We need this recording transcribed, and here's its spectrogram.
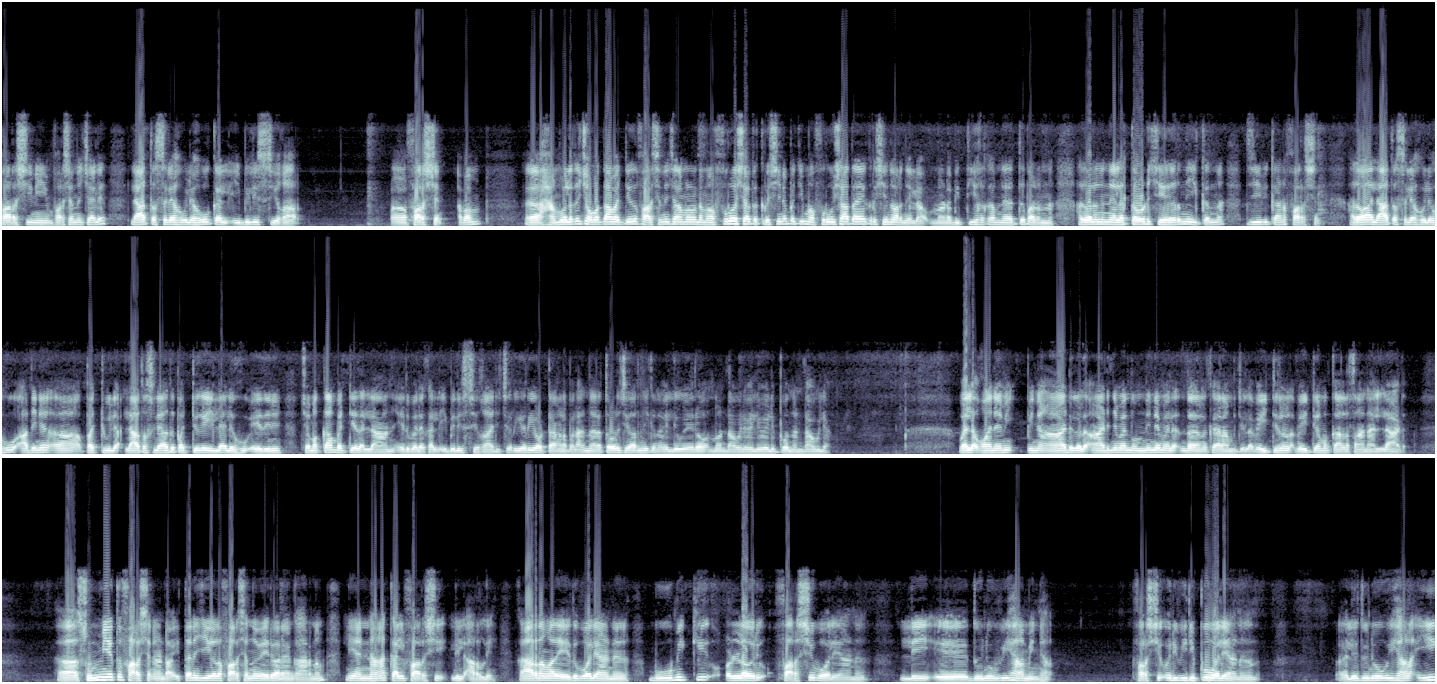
ഫറഷിനെയും ഫർഷൻ എന്ന് വെച്ചാൽ ലാ തസ്ലഹു ലഹു കൽ ഇബിലി സിഗാർ. ഫർഷൻ അപ്പം ഹമൂലത്തിൽ ഹമൂലത്തെ ചുമത്താൻ പറ്റിയത് ഫർഷൻ എന്ന് വെച്ചാൽ നമ്മുടെ മഫ്രൂഷാത്ത് കൃഷിനെ പറ്റി മഫ്രൂഷാത്തായ കൃഷി എന്ന് പറഞ്ഞല്ലോ. നമ്മുടെ ഭിത്തിയൊക്കെ നിലത്ത് പടർന്ന്. അതുപോലെ തന്നെ നിലത്തോട് ചേർന്ന് നിൽക്കുന്ന ജീവിക്കാണ് ഫർഷൻ അഥവാ ലാ തസ്ലഹു ലഹു അതിന് പറ്റൂല. ലാ തസ്ല അത് പറ്റുകയില്ല. ലഹു ഏതിന് ചുമക്കാൻ പറ്റിയതല്ല എന്ന് ഇതുപോലെ കൽ ഇബിലി സിഹാരി ചെറിയ ചെറിയ ഒട്ടാങ്ങളെ പോലെ. അത് നിലത്തോട് ചേർന്ന് നിൽക്കുന്ന വലിയ ഉയരോ ഒന്നും ഉണ്ടാവില്ല വലിയ വലിപ്പമൊന്നും ഉണ്ടാവില്ല വല്ല ഒനമി പിന്നെ ആടുകൾ ആടിന്റെ മേലെ ഒന്നിന്റെ മേലെ എന്താണ് കയറാൻ പറ്റില്ല. വെയിറ്റിലുള്ള വെയിറ്റ് നമുക്കുള്ള സാധനം അല്ല ആട്. സുമ്മിയത്ത് ഫർഷൻ ഉണ്ടോ ഇത്തരം ജീവികളെ ഫർഷൻ എന്ന് പേര് പറയാൻ കാരണം ലി അന്നാ കൽ ഫർഷി ലിൽ അർലി കാരണം അത് ഏതുപോലെയാണ്? ഭൂമിക്ക് ഉള്ള ഒരു ഫർഷ് പോലെയാണ്. ലി ദുനുവിഹ മിൻഹ. ഫർഷ് ഒരു വിരിപ്പ് പോലെയാണ്. എന്ന്. ലി ഈ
